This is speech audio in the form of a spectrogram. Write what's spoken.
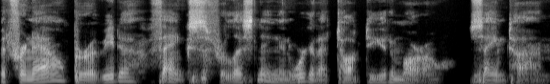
But for now, Pura Vida, thanks for listening, and we're going to talk to you tomorrow, same time.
